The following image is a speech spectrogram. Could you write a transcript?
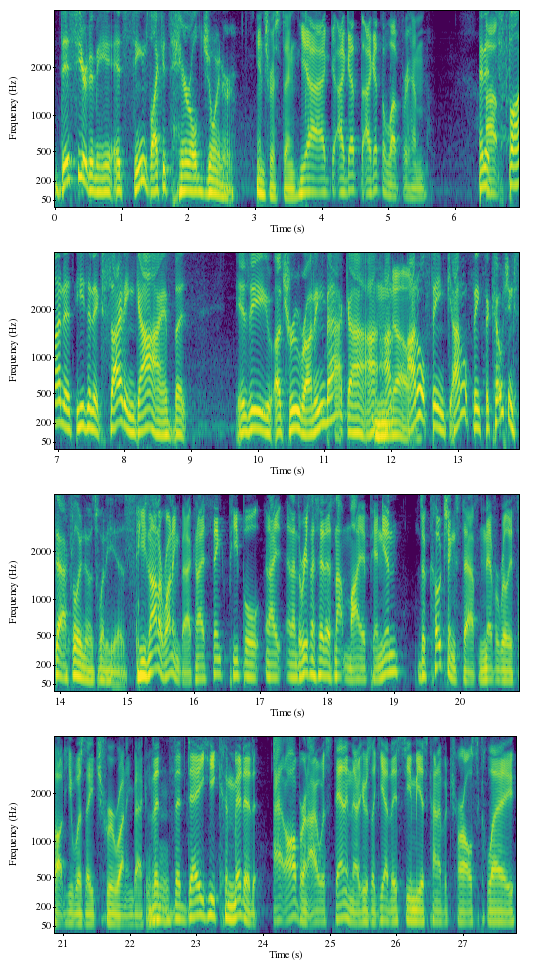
This year to me, it seems like it's Harold Joiner. Interesting. Yeah, I, I get I get the love for him. And it's uh, fun. It's, he's an exciting guy, but is he a true running back? I, I, No. I, I don't think. I don't think the coaching staff really knows what he is. He's not a running back, and I think people and I and the reason I say that's not my opinion. The coaching staff never really thought he was a true running back. The mm-hmm. the day he committed at Auburn, I was standing there. He was like, "Yeah, they see me as kind of a Charles Clay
